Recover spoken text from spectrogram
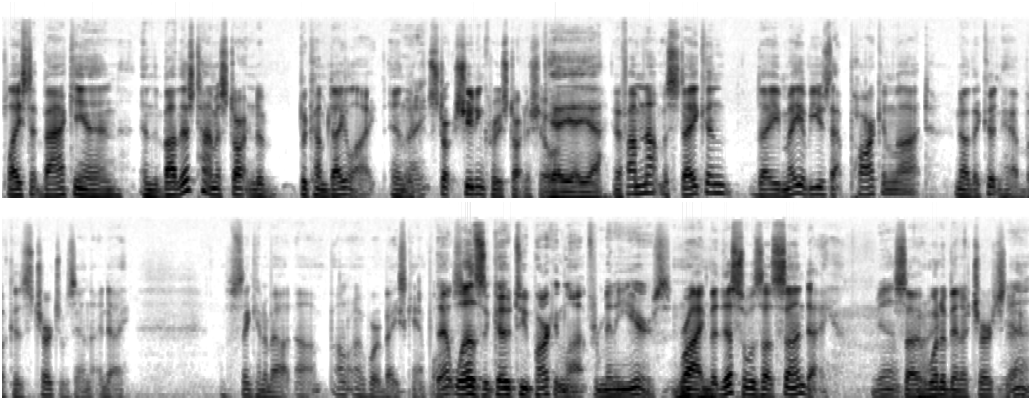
placed it back in, and by this time it's starting to become daylight, and Right. the start, shooting crew's starting to show yeah, up. yeah, yeah. And if I'm not mistaken, they may have used that parking lot. No, they couldn't have because church was in that day. I was thinking about um, I don't know where base camp was. That was a go-to parking lot for many years. right, but this was a Sunday, Yeah. so it would have been a church day. yeah.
